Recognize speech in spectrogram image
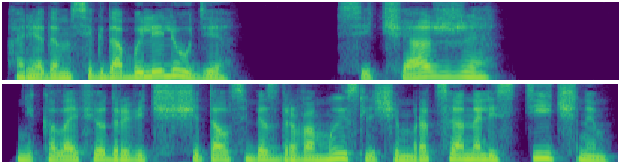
А рядом всегда были люди. Сейчас же... Николай Федорович считал себя здравомыслящим, рационалистичным,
